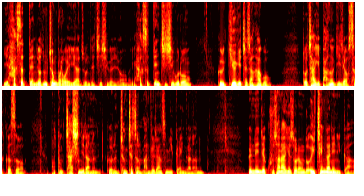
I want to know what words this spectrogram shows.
이 학습된 요즘 정보라고 얘기하죠. 이제 지식을요. 학습된 지식으로 그걸 기억에 저장하고 또 자기 방어 기제하고 섞어서 보통 자신이라는 그런 정체성을 만들지 않습니까 인간은? 그런데 이제 쿠사나기 소령도 의체인간이니까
